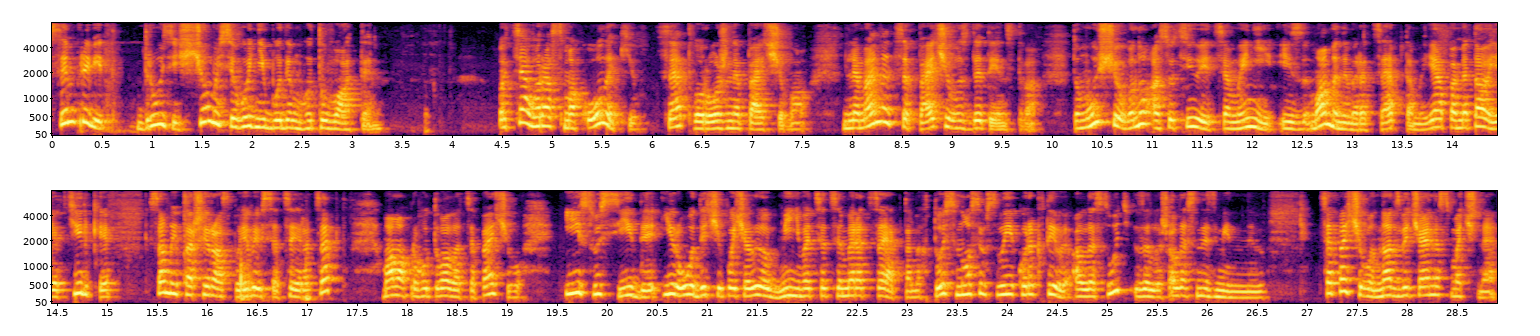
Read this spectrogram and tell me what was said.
Всім привіт! Друзі! Що ми сьогодні будемо готувати? Оця гора смаколиків це творожне печиво. Для мене це печиво з дитинства, тому що воно асоціюється мені із маминими рецептами. Я пам'ятаю, як тільки самий перший раз появився цей рецепт, мама приготувала це печиво, і сусіди, і родичі почали обмінюватися цими рецептами. Хтось вносив свої корективи, але суть залишалась незмінною. Це печиво надзвичайно смачне.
